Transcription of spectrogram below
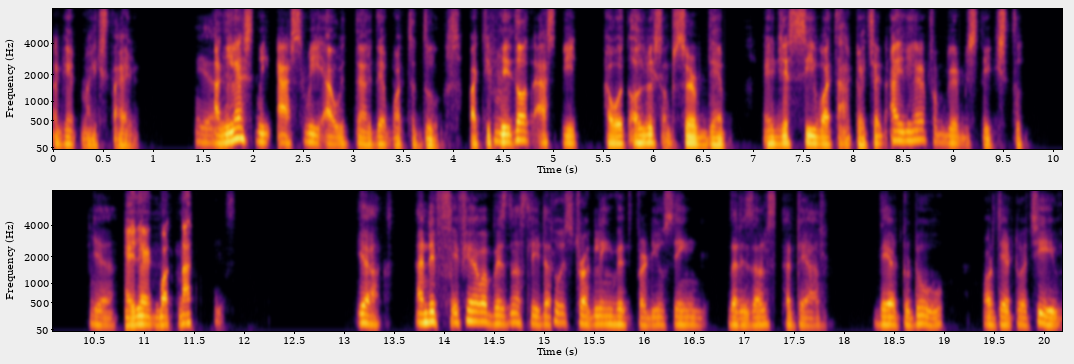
again my style. yeah. Unless they ask me, I would tell them what to do. But if they Hmm. don't ask me, I would always observe them and just see what happens. And I learn from their mistakes too. Yeah. I learn what not to do. Yeah. And if, if you have a business leader who is struggling with producing the results that they are there to do or there to achieve,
